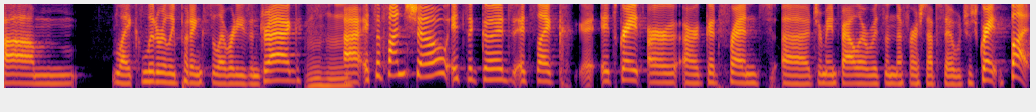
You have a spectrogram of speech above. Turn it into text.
Um, like literally putting celebrities in drag. Uh, it's a fun show. It's a good. It's like it's great. Our our good friend uh, Jermaine Fowler was in the first episode, which was great. But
